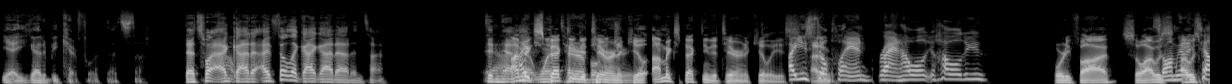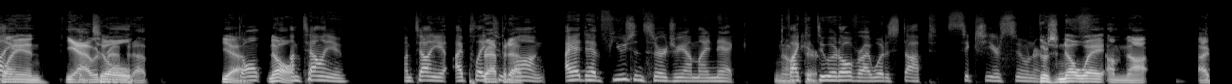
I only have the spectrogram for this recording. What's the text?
Yeah, you got to be careful with that stuff. That's why I oh. got it. I felt like I got out in time. Didn't yeah. have. I'm expecting to tear an Achilles. I'm expecting to tear an Achilles. Are you still playing, Ryen? How old? How old are you? Forty five. So I was. So I was playing. You, yeah, until, I would wrap it up. Yeah. Don't. No. I'm telling you. I'm telling you. I played wrap too long. I had to have fusion surgery on my neck. if I could do it over, I would have stopped six years sooner. There's no way I'm not. I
